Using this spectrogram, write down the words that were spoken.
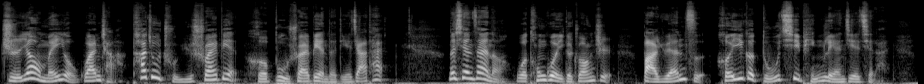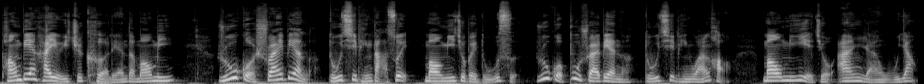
只要没有观察，它就处于衰变和不衰变的叠加态。那现在呢？我通过一个装置把原子和一个毒气瓶连接起来，旁边还有一只可怜的猫咪。如果衰变了，毒气瓶打碎，猫咪就被毒死；如果不衰变呢？毒气瓶完好，猫咪也就安然无恙。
